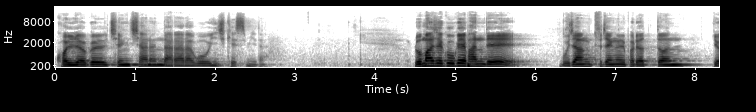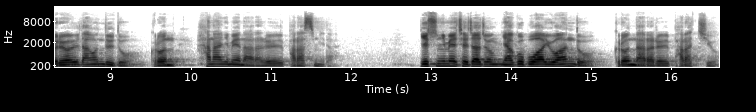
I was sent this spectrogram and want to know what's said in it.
권력을 쟁취하는 나라라고 인식했습니다. 로마 제국의 반대에 무장투쟁을 벌였던 열혈 당원들도 그런 하나님의 나라를 바랐습니다. 예수님의 제자 중 야고보와 요한도 그런 나라를 바랐지요.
